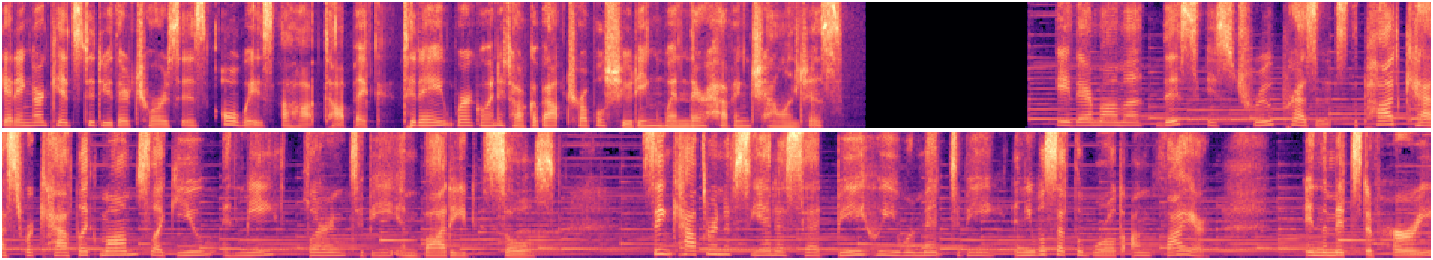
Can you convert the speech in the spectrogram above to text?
Getting our kids to do their chores is always a hot topic. Today, we're going to talk about troubleshooting when they're having challenges. Hey there, Mama. This is True Presence, the podcast where Catholic moms like you and me learn to be embodied souls. St. Catherine of Siena said, Be who you were meant to be, and you will set the world on fire. In the midst of hurry,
